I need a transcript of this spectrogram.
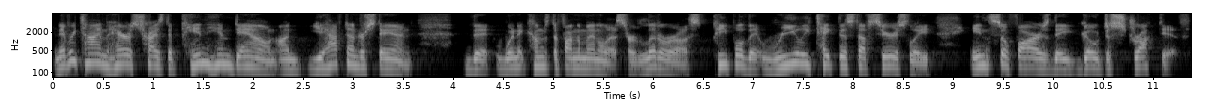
and every time Harris tries to pin him down on, you have to understand that when it comes to fundamentalists or literalists, people that really take this stuff seriously, insofar as they go destructive,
